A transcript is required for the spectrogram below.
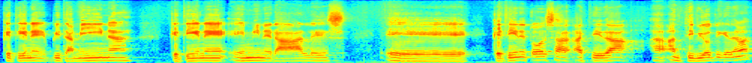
que tiene vitaminas, que tiene eh, minerales, eh, que tiene toda esa actividad antibiótica y demás,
